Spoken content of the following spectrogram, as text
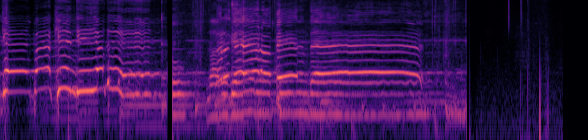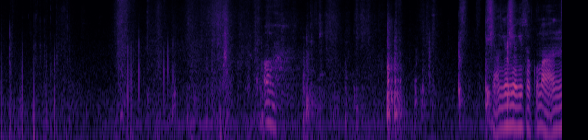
깨박힌 기억은 나를 괴롭히는데. 양경이 여기 있었구만.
